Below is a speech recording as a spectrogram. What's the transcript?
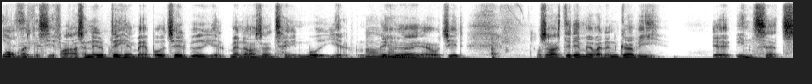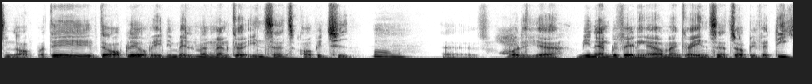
hvor man skal sige fra. Så netop det her med at både tilbyde hjælp, men mm. også at tage imod hjælpen. Mm. Det hører jeg jo tit. Og så også det der med, hvordan gør vi øh, indsatsen op. Og det, det oplever vi indimellem, at man gør indsats op i tid. Mm. Øh, hvor det, ja, min anbefaling er, at man gør indsats op i værdi,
